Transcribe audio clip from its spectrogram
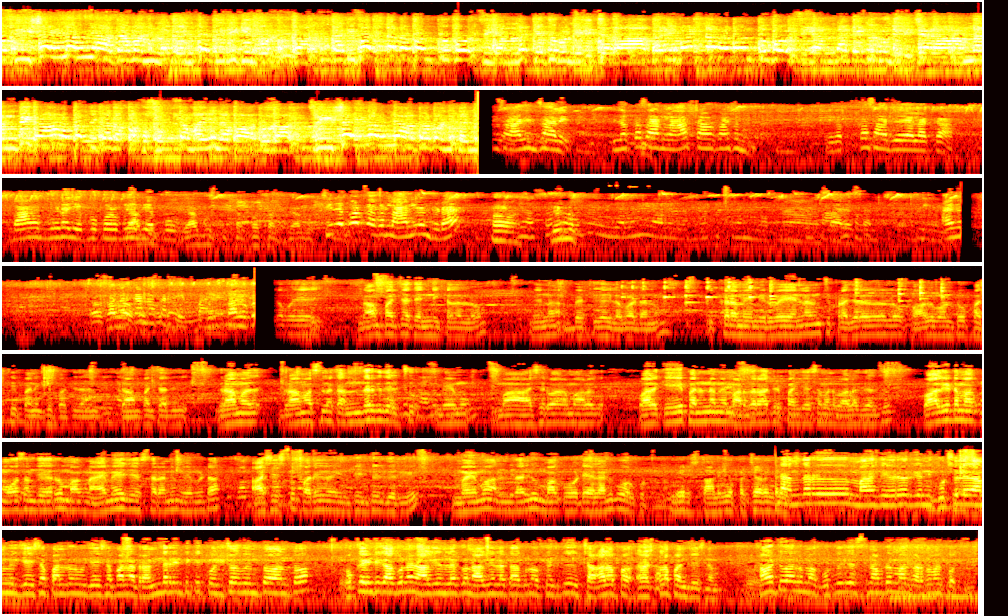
శ్రీశైలం యాదవన్న వెంట తిరిగినోడుగా కడి బట్టల బంతు కోసి అన్నకెదురు నిలిచరా. కడి బట్టల బంతు కోసి అన్నకెదురు నిలిచరా. నందిగా ప్రతి గడపకు సుట్టమైన బాడురా శ్రీశైలం యాదవంట సాధించాలి. ఇదొక్కసారి లాస్ట్ అవకాశం. ఇదొక్కసారి చేయాలక్క. బాగా కూడా చెప్పు కొడుకులకు చెప్పు. చిన్న కొడుకు అక్కడ లారీ ఉంటాడా? ఆ, సరే సరే. గ్రామ పంచాయతీ ఎన్నికలలో నేను అభ్యర్థిగా నిలబడ్డాను. ఇక్కడ మేము ఇరవై ఏళ్ళ నుంచి ప్రజలలో పాల్గొంటూ ప్రతి పనికి ప్రతి దానికి గ్రామ పంచాయతీ గ్రామ గ్రామస్తులకు అందరికీ తెలుసు. మేము మా ఆశీర్వాదం వాళ్ళకు ఏ పని ఉన్నా మేము అర్ధరాత్రి పని చేస్తామని వాళ్ళకి తెలుసు. వాళ్ళు గిట్ట మాకు మోసం చేయరు మాకు న్యాయమే చేస్తారని మేము గిట్ట ఆశిస్తూ పరి ఇంటింటికి తిరిగి మేము అందరినీ మాకు ఓటేయాలని కోరుకుంటున్నాం. మీరు స్థానికంగా ప్రచారం అందరూ మనకి ఎవరెవరికి నీకు గుర్తులేదా మీకు చేసిన పనులు నువ్వు చేసిన పనులు అంటారు. అందరింటికి కొంచెం ఇంతో అంతో ఒక ఇంటి కాకుండా నాలుగింట్లకు నాలుగింట్లకు కాకుండా ఒక ఇంటికి చాలా రకాల పని చేసినాం. కాబట్టి వాళ్ళు మాకు గుర్తు చేస్తున్నప్పుడే మాకు అర్థమైపోతుంది.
